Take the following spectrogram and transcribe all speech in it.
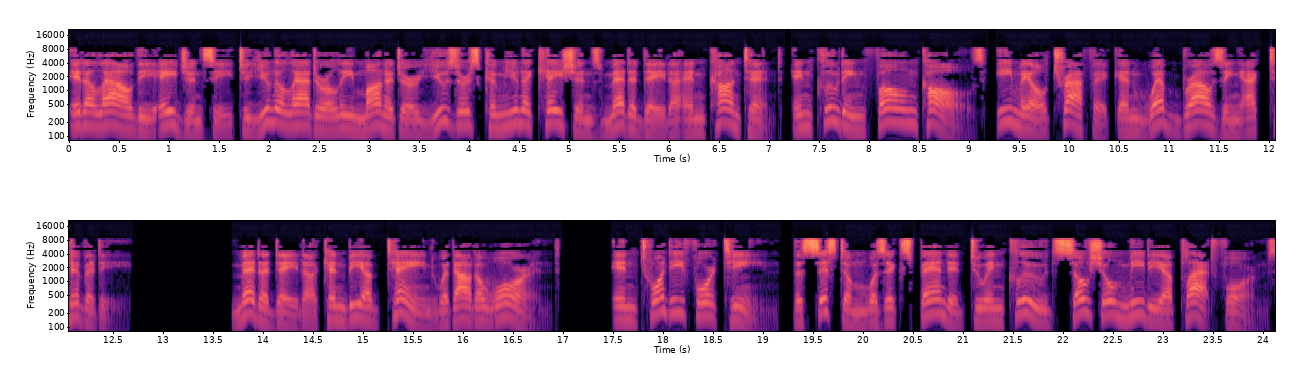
It allow the agency to unilaterally monitor users' communications metadata and content, including phone calls, email traffic and web browsing activity. Metadata can be obtained without a warrant. In 2014, the system was expanded to include social media platforms,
